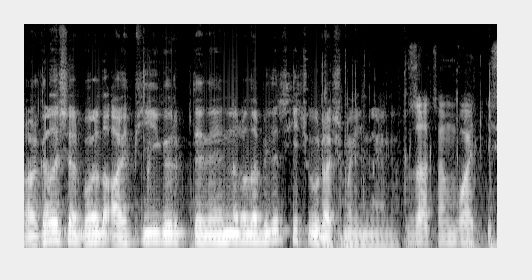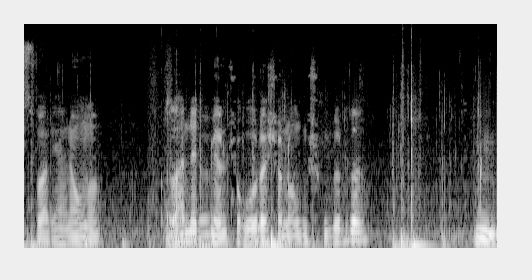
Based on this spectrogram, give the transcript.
Arkadaşlar bu arada IP'yi görüp deneyenler olabilir. Hiç uğraşmayın yani. Zaten whitelist var yani onu zannetmiyorum çok uğraşan olmuş mudur da. Hmm.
